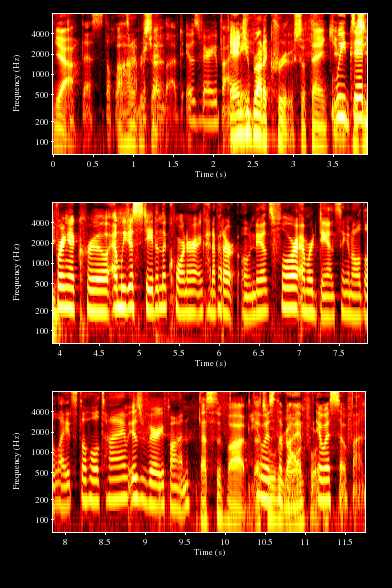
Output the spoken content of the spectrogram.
Yeah. like this the whole time, which I loved. It was very vibey. And you brought a crew, so thank you. We did you- bring a crew, and we just stayed in the corner and kind of had our own dance floor, and we're dancing in all the lights the whole time. It was very fun. That's the vibe. That's it was what the we're going vibe. for. It was so fun.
